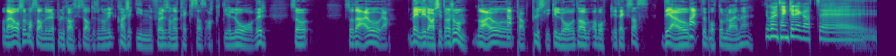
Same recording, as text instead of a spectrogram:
Og det er jo også masse andre republikanske stater som nå vil kanskje innføre sånne Texas-aktige lover. Så, så det er jo ja, veldig rar situasjon. Nå er jo Ja. plutselig ikke lov å ta abort i Texas. Det er jo Nei. the bottom line her. Du kan jo tenke deg at eh,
